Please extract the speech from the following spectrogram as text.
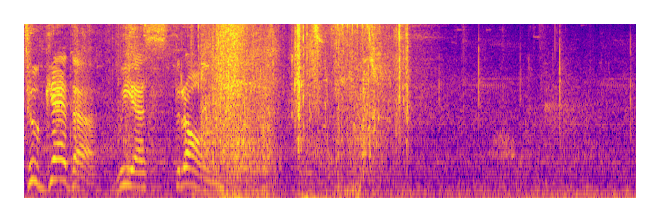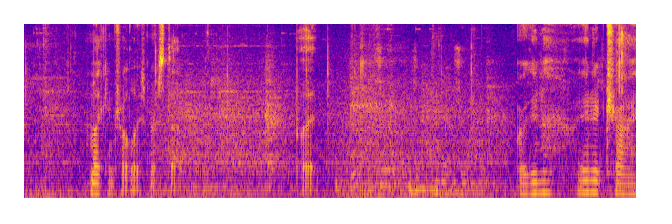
Together, we are strong. My controller's messed up. But we're gonna we're gonna try.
